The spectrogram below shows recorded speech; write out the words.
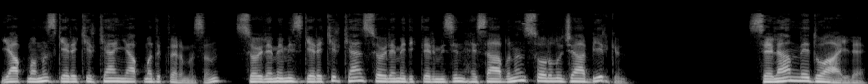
yapmamız gerekirken yapmadıklarımızın, söylememiz gerekirken söylemediklerimizin hesabının sorulacağı bir gün. Selam ve dua ile.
